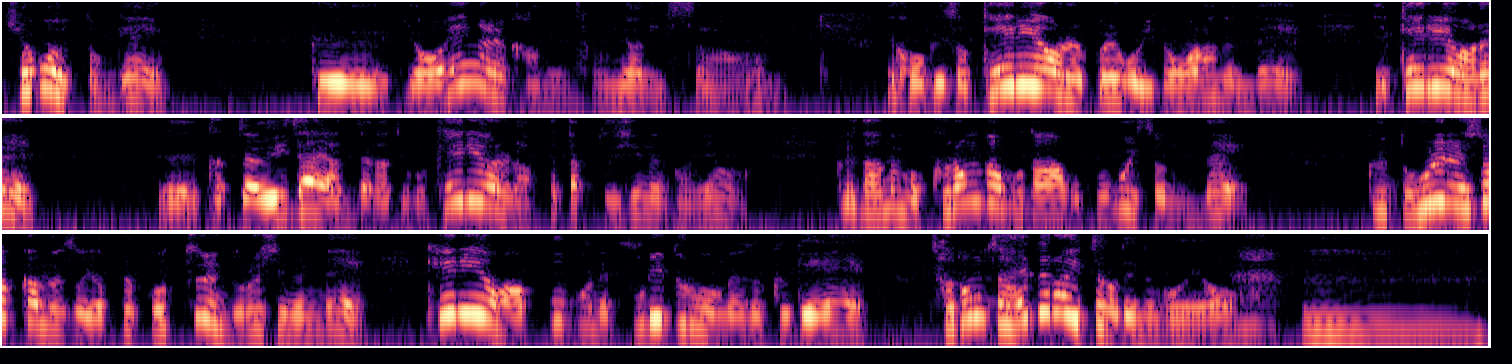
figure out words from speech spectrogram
최고였던 게 그 여행을 가는 장면이 있어요. 거기서 캐리어를 끌고 이동을 하는데 이제 캐리어를 그 각자 의자에 앉아가지고 캐리어를 앞에 딱 두시는 거예요. 그래서 나는 뭐 그런가 보다 하고 보고 있었는데 그 노래를 시작하면서 옆에 버튼을 누르시는데 캐리어 앞부분에 불이 들어오면서 그게 자동차 헤드라이트가 되는 거예요. 음.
